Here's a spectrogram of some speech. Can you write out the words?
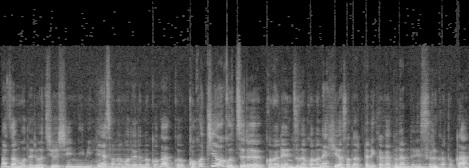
まずはモデルを中心に見て、そのモデルの子がこう心地よく映るこのレンズのこのね広さだったり価格だったりするかとか、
